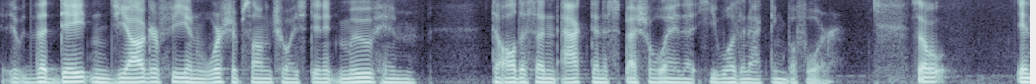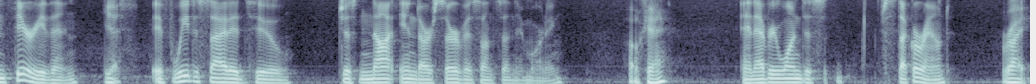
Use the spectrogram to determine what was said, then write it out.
It, the date and geography and worship song choice didn't move him to all of a sudden act in a special way that he wasn't acting before. So, in theory, then, yes, if we decided to just not end our service on Sunday morning, okay, and everyone just stuck around, right,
